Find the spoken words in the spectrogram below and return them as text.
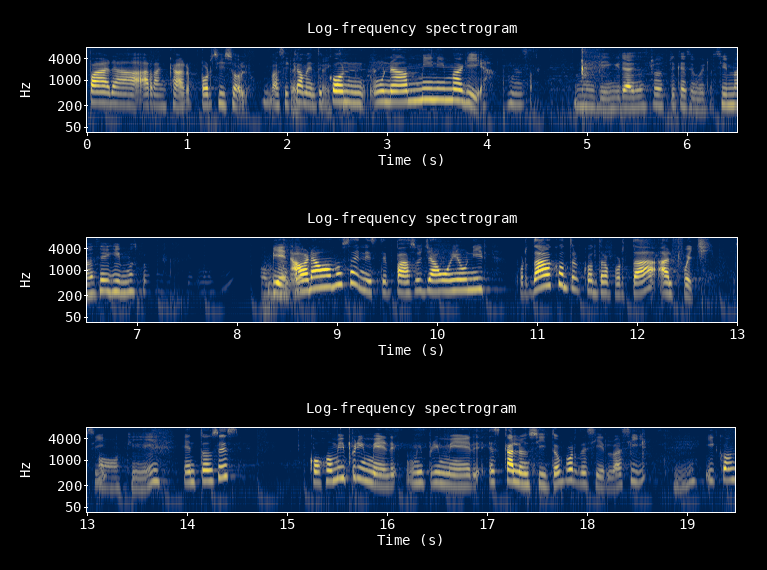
para arrancar por sí solo, básicamente con una mínima guía. Muy bien, gracias por la explicación. Bueno, si más seguimos, Bien, ahora vamos en este paso, ya voy a unir portada contra contraportada al fuelle. ¿Sí? Ok. Entonces, cojo mi primer, mi primer escaloncito, por decirlo así, y con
